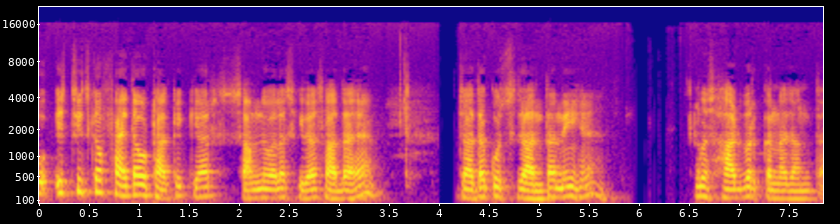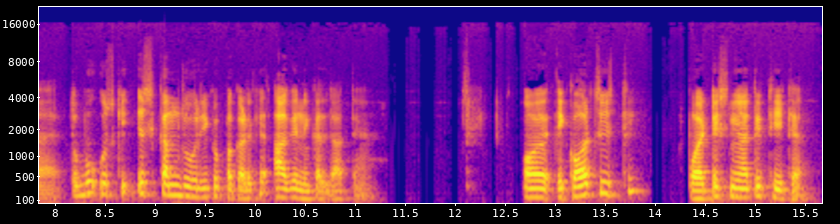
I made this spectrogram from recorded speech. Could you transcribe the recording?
वो इस चीज़ का फ़ायदा उठा के कि यार, सामने वाला सीधा साधा है, ज़्यादा कुछ जानता नहीं है, बस हार्डवर्क करना जानता है। तो वो उसकी इस कमज़ोरी को पकड़ के आगे निकल जाते हैं। और एक और चीज़ थी पॉलिटिक्स नहीं आती, ठीक है।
